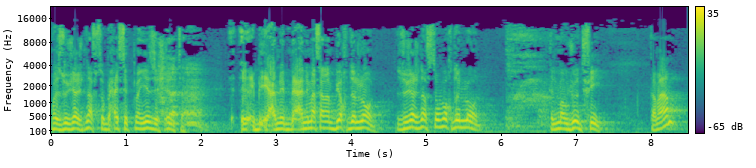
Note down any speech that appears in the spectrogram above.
والزجاج نفسه بحيث تميزش انت. يعني يعني مثلا بياخذ اللون. الزجاج نفسه بياخذ اللون الموجود فيه. تمام؟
